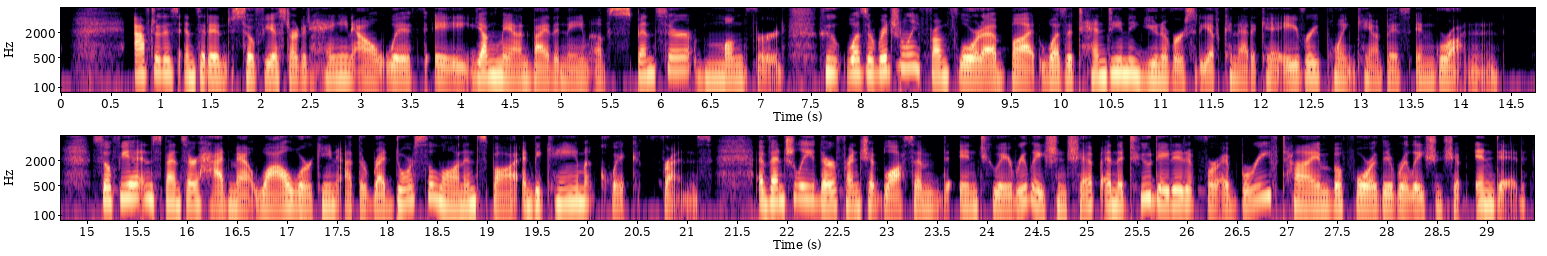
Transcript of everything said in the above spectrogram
After this incident, Sophia started hanging out with a young man by the name of Spencer Mugford, who was originally from Florida but was attending the University of Connecticut Avery Point campus in Groton. Sophia and Spencer had met while working at the Red Door Salon and Spa and became quick friends. Eventually, their friendship blossomed into a relationship, and the two dated for a brief time before the relationship ended.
